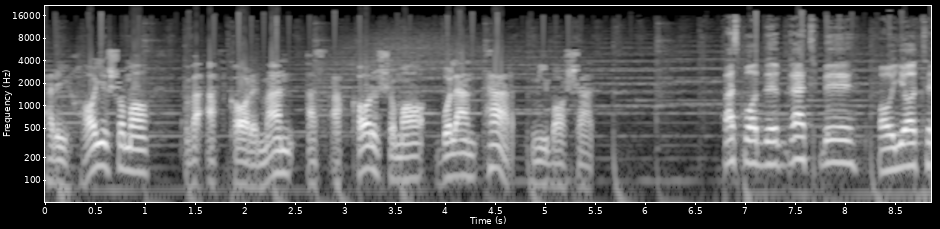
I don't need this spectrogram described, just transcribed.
طریقهای شما و افکار من از افکار شما بلندتر می باشد پس با دقت به آیات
